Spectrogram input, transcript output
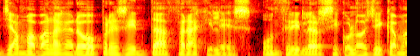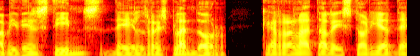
Jaume Balagueró presenta Fràgiles, un thriller psicològic amb evidents tints de El Resplendor que relata la història de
